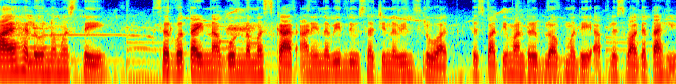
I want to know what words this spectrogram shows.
हाय हॅलो नमस्ते. सर्व ताईंना गोड नमस्कार आणि नवीन दिवसाची नवीन सुरुवात. तर स्वाती मांढरे ब्लॉगमध्ये आपले स्वागत आहे.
